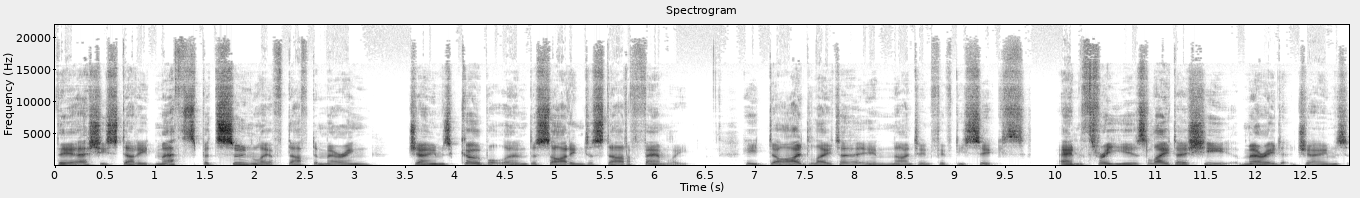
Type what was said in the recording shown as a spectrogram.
There, she studied maths but soon left after marrying James Goble and deciding to start a family. He died later in 1956, and three years later she married James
